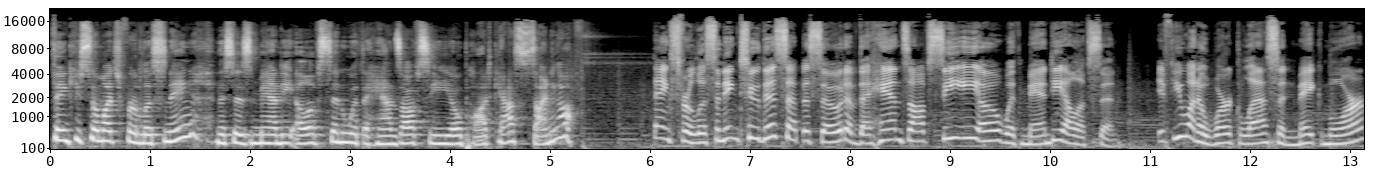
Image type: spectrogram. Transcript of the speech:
Thank you so much for listening. This is Mandy Ellefson with the Hands Off CEO podcast signing off. Thanks for listening to this episode of the Hands Off CEO with Mandy Ellefson. If you want to work less and make more,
